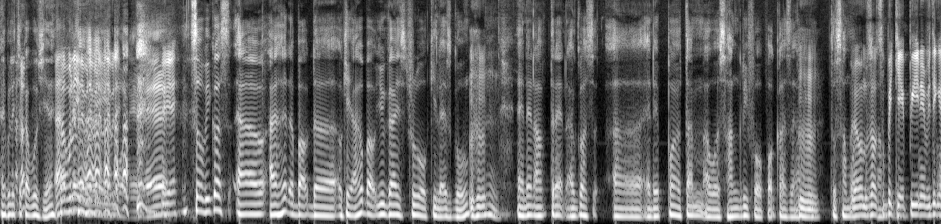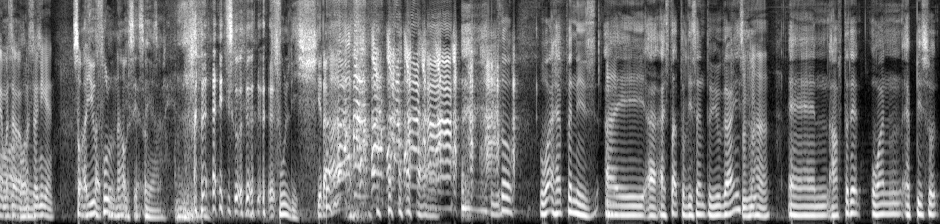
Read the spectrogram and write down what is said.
I boleh cakap bullshit. Eh? Ah, boleh, boleh, boleh, boleh. Okay. So because uh, I heard about the okay, I heard about you guys through Okay Let's Go, and then after that, I was uh, at that point of time I was hungry for a podcast uh, to someone. Masa masa PKP and everything kan Masa, Oh, masa ni kan So are you full now? Say, sorry, Yeah. sorry. Foolish. Kira- so what happened is I uh, I start to listen to you guys, and after that one episode.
